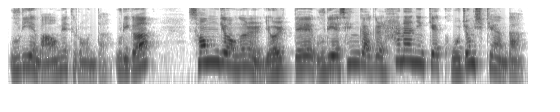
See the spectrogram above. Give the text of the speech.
우리의 마음에 들어온다. 우리가 성경을 열 때 우리의 생각을 하나님께 고정시켜야 한다.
